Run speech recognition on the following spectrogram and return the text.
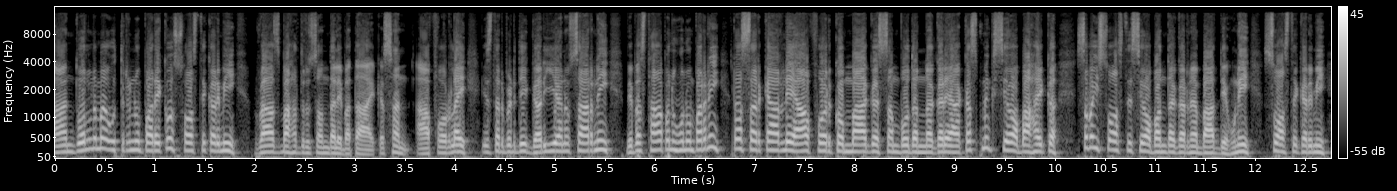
आन्दोलनमा उत्रिनु परेको स्वास्थ्य कर्मी राजबहादुर चन्दले बताएका छन्। आफूहरूलाई स्तरवृद्धि गरिए अनुसार नै व्यवस्थापन हुनुपर्ने र सरकारले आफूहरूको माग सम्बोधन नगरे आकस्मिक सेवा बाहेक सबै स्वास्थ्य सेवा बन्द गर्न बाध्य हुने स्वास्थ्य कर्मी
